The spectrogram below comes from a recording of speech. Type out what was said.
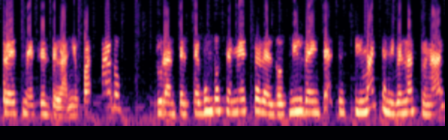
tres meses del año pasado. Durante el segundo semestre del 2020 se estima que a nivel nacional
